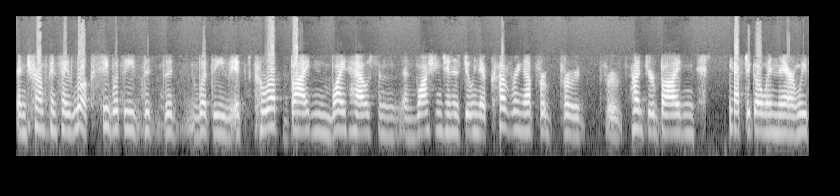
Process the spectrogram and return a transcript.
then Trump can say, look, see what the, the, the what the corrupt Biden White House and, and Washington is doing. They're covering up for for for Hunter Biden. We have to go in there, and we've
